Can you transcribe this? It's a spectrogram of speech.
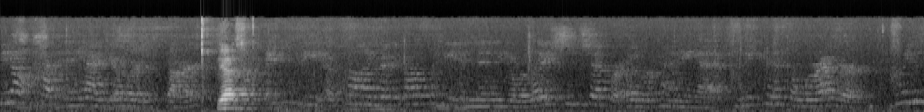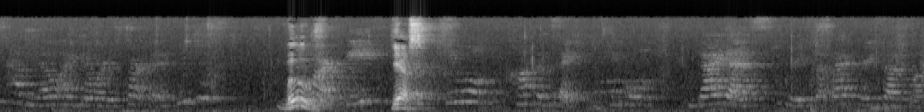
we don't have any idea where to start. Yes? It can be a calling, but it can also be in mending a relationship or overcoming a weakness or wherever. We just have no idea where to start. But if we just Move. move our feet, Yes. he will compensate. He will guide us precept by precept, line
